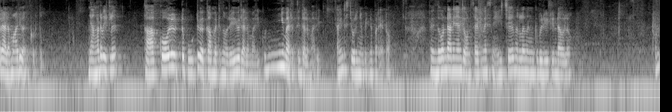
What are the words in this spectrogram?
ഒരു അലമാരി വാങ്ങിക്കൊടുത്തു. ഞങ്ങളുടെ വീട്ടിൽ താക്കോൽ ഇട്ട് പൂട്ടി വെക്കാൻ പറ്റുന്ന ഒരേ ഒരു അലമാരി കുഞ്ഞു മരത്തിന്റെ അലമാരി. അതിന്റെ സ്റ്റോറി ഞാൻ പിന്നെ പറയാം കേട്ടോ അപ്പോൾ എന്തുകൊണ്ടാണ് ഞാൻ ജോൺസൈറ്റിനെ സ്നേഹിച്ചത് എന്നുള്ളത് നിങ്ങൾക്ക് പിടിയിട്ടുണ്ടാവുമല്ലോ അപ്പം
